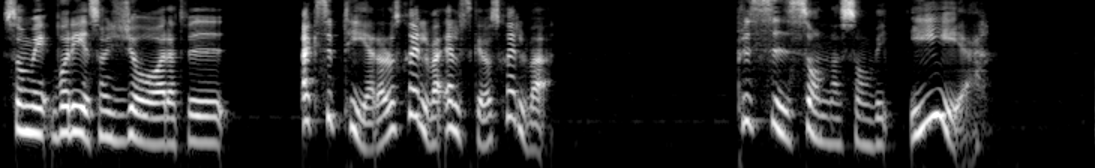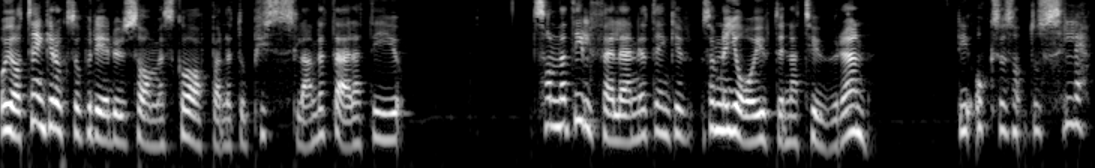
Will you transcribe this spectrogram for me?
Som är, vad det är som gör att vi accepterar oss själva, älskar oss själva. Precis sådana som vi är. Och jag tänker också på det du sa med skapandet och pysslandet där, att det är ju sådana tillfällen, jag tänker som när jag är ute i naturen. Det är också sånt, då släpper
